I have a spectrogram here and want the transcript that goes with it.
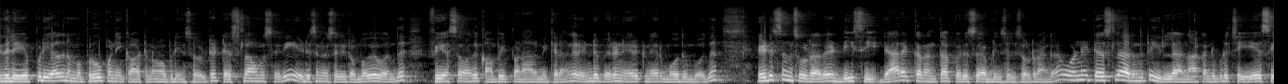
இதில் எப்படியாவது நம்ம ப்ரூவ் பண்ணி காட்டணும் அப்படின்னு சொல்லிட்டு டெஸ்லாவும் சரி எடிசனும் சரி ரொம்பவே வந்து ஃபியஸாக வந்து காம்பீட் பண்ண ஆரம்பிக்கிறாங்க. ரெண்டு பேரும் நேருக்கு நேர் மோதும்போது எடிசன் சொல்கிறாரு டிசி டேரக்ட் கரண்ட் தான் பெருசு அப்படின்னு சொல்லி சொல்கிறாங்க உடனே டெஸ்ட்ல இருந்துட்டு இல்லை நான் கண்டுபிடிச்ச ஏசி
